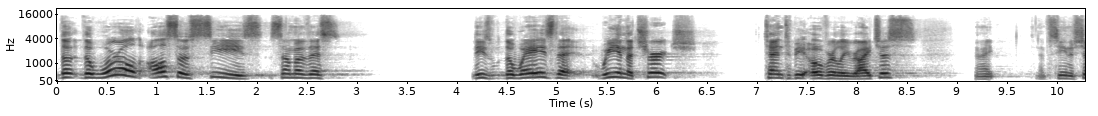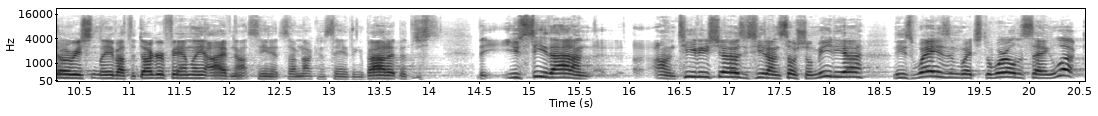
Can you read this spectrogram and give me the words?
the, the world also sees some of this, these, the ways that we in the church tend to be overly righteous. Right? I've seen a show recently about the Duggar family. I have not seen it, so I'm not going to say anything about it, but just you see that on, on TV shows, you see it on social media, these ways in which the world is saying, look,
